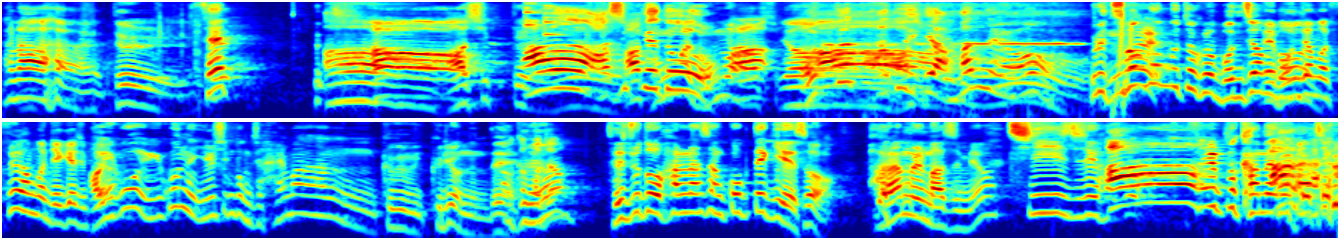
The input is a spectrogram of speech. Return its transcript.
하나 둘 셋. 아 아 쉽게. 아 아쉽게도 정말 너무 아쉽. 언뜻 봐도 이게 안 맞네요. 우리 지원군부터 그럼 먼저 한번. 먼저 한번 쓱 한번 얘기해 줄게요. 아 이거 이거는 일심동체 할 만한 그 글이었는데. 그래요? 제주도 한라산 꼭대기에서 바람을 맞으며 치즈하고 셀프 카메라를 찍고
